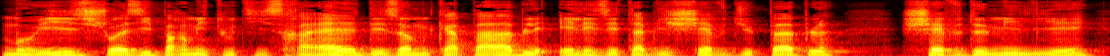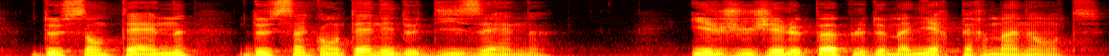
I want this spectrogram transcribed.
Moïse choisit parmi tout Israël des hommes capables et les établit chefs du peuple, chefs de milliers, de centaines, de cinquantaines et de dizaines. Ils jugeaient le peuple de manière permanente.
